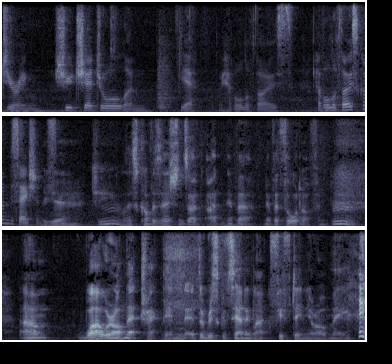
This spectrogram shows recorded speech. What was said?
during shoot schedule and yeah, we have all of those have all of those conversations. Yeah, gee, Mm. well, there's conversations I'd, I'd never never thought of. And, Mm. um, while we're on that track, then, at the risk of sounding like 15 year old me,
